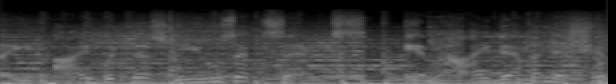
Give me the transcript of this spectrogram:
8 Eyewitness News at 6 in high definition.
